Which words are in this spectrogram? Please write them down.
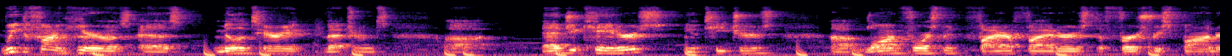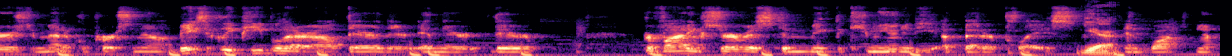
we define heroes as military veterans, uh, educators, you know, teachers, uh, law enforcement, firefighters, the first responders, the medical personnel. Basically, people that are out there. They're and they're they're providing service to make the community a better place. Yeah, and watch you know,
